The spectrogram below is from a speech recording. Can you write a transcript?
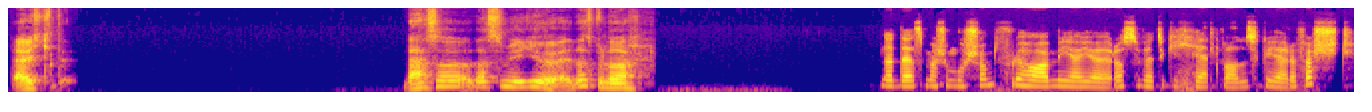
det er viktig. Det er, så, det er så mye å gjøre i det spillet der. Det er det som er så morsomt, for du har mye å gjøre, og så vet du ikke helt hva du skal gjøre først.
